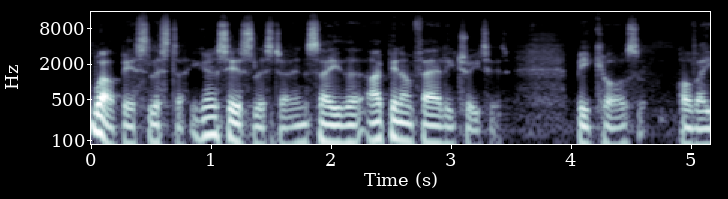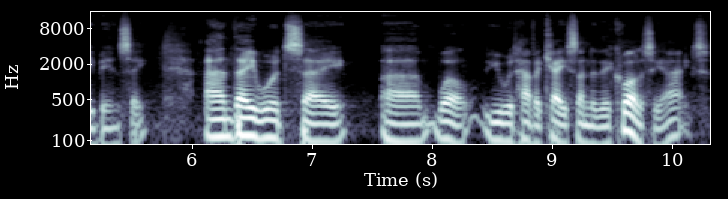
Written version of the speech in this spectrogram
well, it'd be a solicitor. You go and see a solicitor and say that I've been unfairly treated because of A, B, and C, and they would say, um, well, you would have a case under the Equality Act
